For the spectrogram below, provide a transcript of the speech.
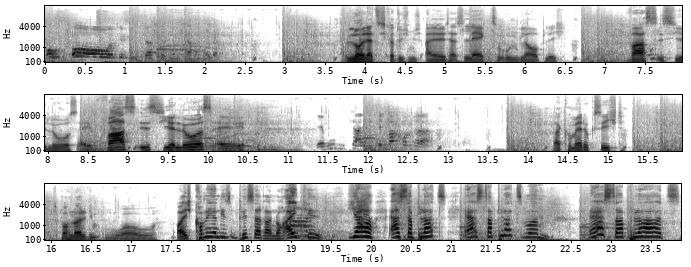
Oh, oh, Tim Wiese, das wird nicht Alter. Lol, der hat sich gerade durch mich. Alter, es laggt so unglaublich. Was ist hier los, ey? Was ist hier los, ey? Der Ruben klar, geht den Bach runter. Ah, komm her, du Gesicht. Ich brauche Leute, die. Wow. Oh, ich komme nicht an diesen Pisser ran. Noch ein Kill. Ja, erster Platz. Erster Platz, Mann. Erster Platz.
